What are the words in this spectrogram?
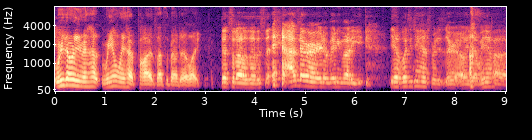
we, we don't even have. We only have pies. That's about it. Like that's what I was gonna say. I've never heard of anybody. Yeah, what did you have for dessert? Oh yeah, we have uh,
